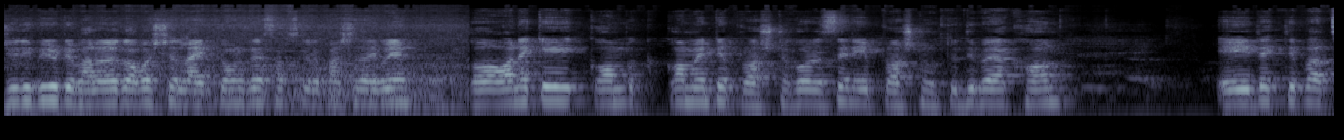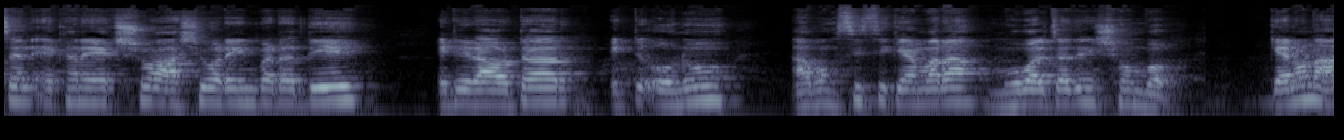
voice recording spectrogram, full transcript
যদি ভিডিওটি ভালো লাগে অবশ্যই লাইক কমেন্ট করে সাবস্ক্রাইব পাশে থাকবেন। তো অনেকেই কমেন্টে প্রশ্ন করেছেন, এই প্রশ্ন উত্তর দিবে এখন। এই দেখতে পাচ্ছেন, এখানে একশো আশি ওয়াট ইনভার্টার দিয়ে একটি রাউটার একটি অনু এবং সিসি ক্যামেরা মোবাইল চার্জিং সম্ভব। কেননা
